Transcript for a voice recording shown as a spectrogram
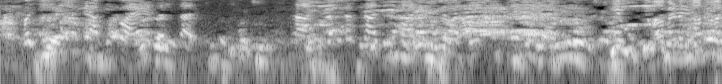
और जुड़े जुड़े अभी तो आए हैं दस साल। सात सत्तर साल से महाराष्ट्र और देश इसमें चला है। मैडम आप कल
